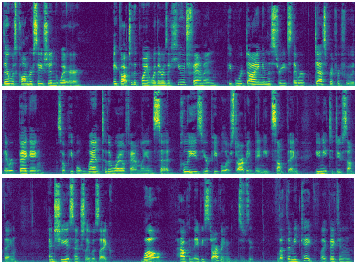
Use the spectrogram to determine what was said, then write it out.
there was conversation where it got to the point where there was a huge famine. People were dying in the streets. They were desperate for food. They were begging. So people went to the royal family and said, Please, your people are starving. They need something. You need to do something. And she essentially was like, Well, how can they be starving? Just Let them eat cake. Like they can,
